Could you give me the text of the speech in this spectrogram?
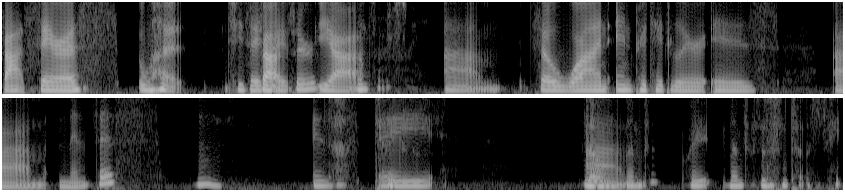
fat serifs. What she says? Fat serifs. Yeah. that's interesting. Um, so one in particular is um, Memphis Hmm. is a No, um, Memphis. Wait, Memphis is in Tennessee.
